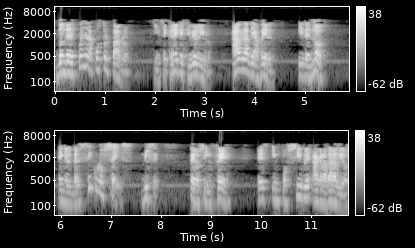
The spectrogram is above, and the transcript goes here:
donde después del apóstol Pablo, quien se cree que escribió el libro, habla de Abel y de Not, en el versículo 6 dice, pero sin fe es imposible agradar a Dios,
